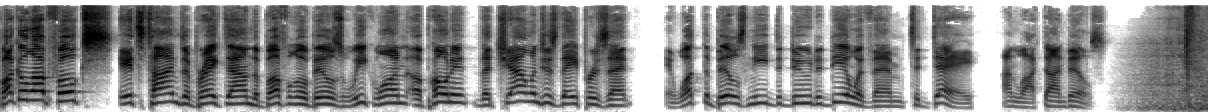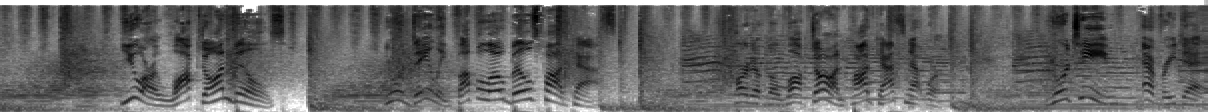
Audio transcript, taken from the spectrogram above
Buckle up, folks. It's time to break down the Buffalo Bills' week one opponent, the challenges they present, and what the Bills need to do to deal with them today on Locked On Bills. You are Locked On Bills, your daily Buffalo Bills podcast. Part of the Locked On Podcast Network. Your team every day.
